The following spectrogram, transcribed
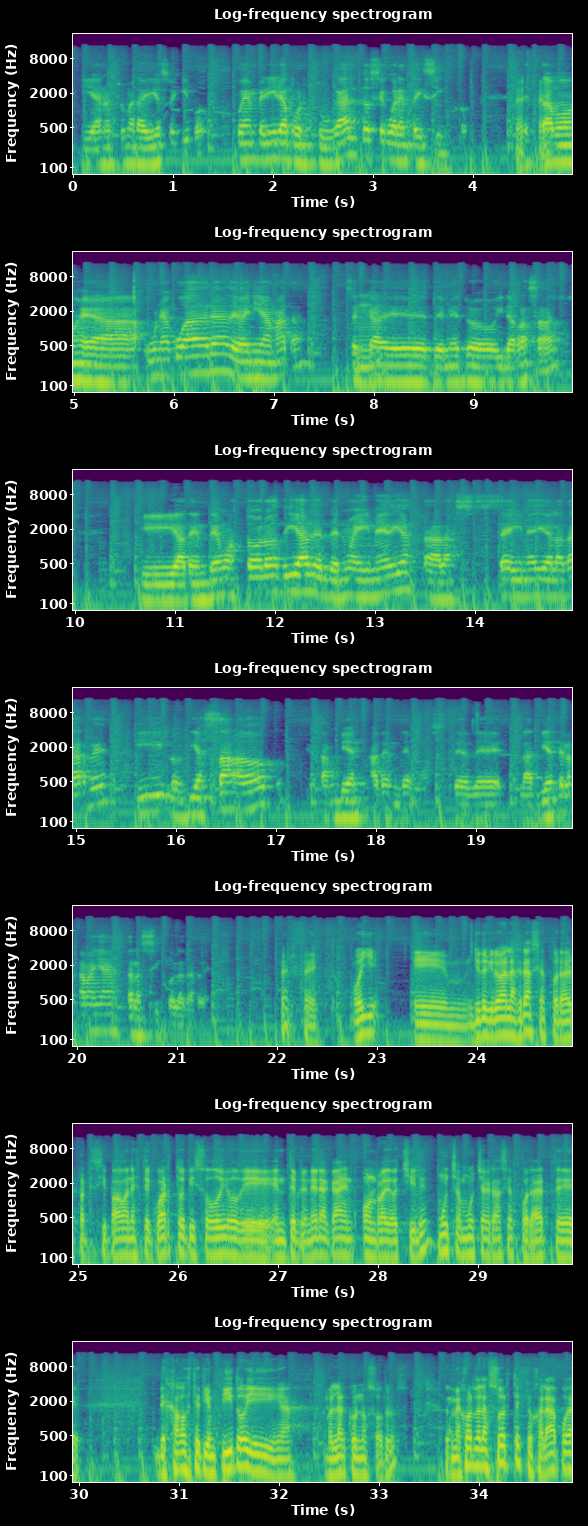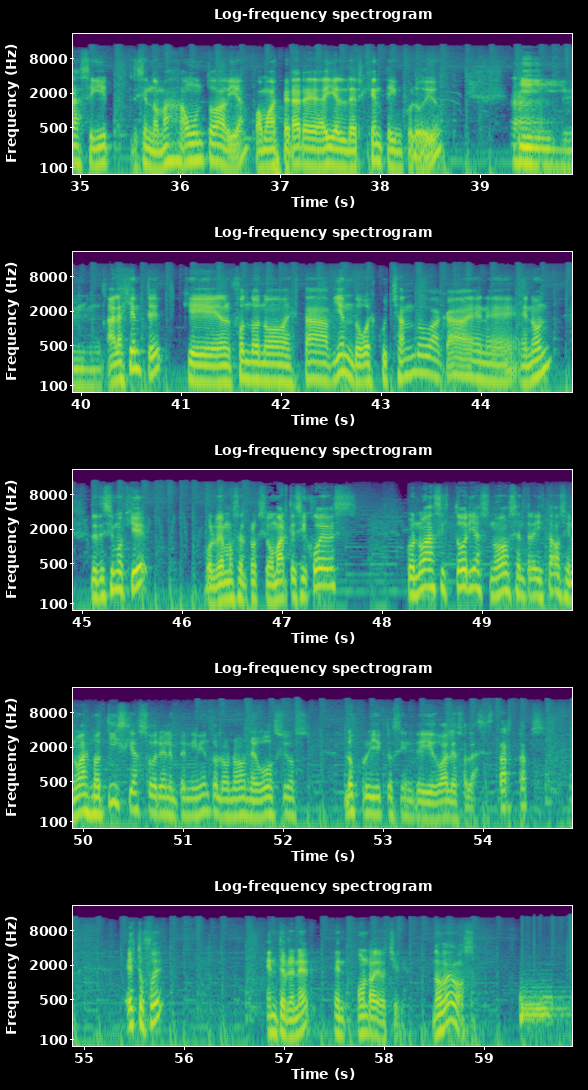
y a nuestro maravilloso equipo, pueden venir a Portugal 1245. Perfecto. Estamos a una cuadra de Avenida Mata, cerca Mm. de, de Metro Irarrázaval. Y atendemos todos los días desde 9 y media hasta las 6 y media de la tarde. Y los días sábados que también atendemos desde las 10 de la mañana hasta las 5 de la tarde. Perfecto. Oye, eh, yo te quiero dar las gracias por haber participado en este cuarto episodio de Entrepreneur acá en On Radio Chile. Muchas, muchas gracias por haberte dejado este tiempito y ah, hablar con nosotros. La mejor de las suertes es que ojalá puedas seguir creciendo más aún todavía. Vamos a esperar eh, ahí el detergente incluido. Y mm, a la gente que en el fondo nos está viendo o escuchando acá en, eh, en On, les decimos que volvemos el próximo martes y jueves con nuevas historias, nuevos entrevistados y nuevas noticias sobre el emprendimiento, los nuevos negocios, los proyectos individuales o las startups. Esto fue Entrepreneur en On Radio Chile. Nos vemos.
